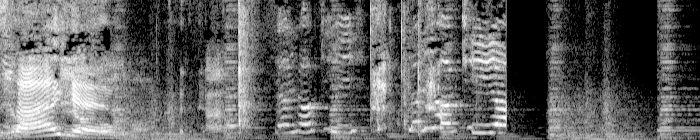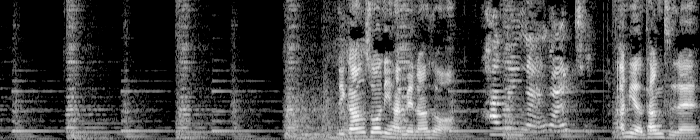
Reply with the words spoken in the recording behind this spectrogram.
傻眼。啊？小手提，小手提呀！你刚刚说你还没拿什么？还没拿汤匙，啊，你的汤匙嘞？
